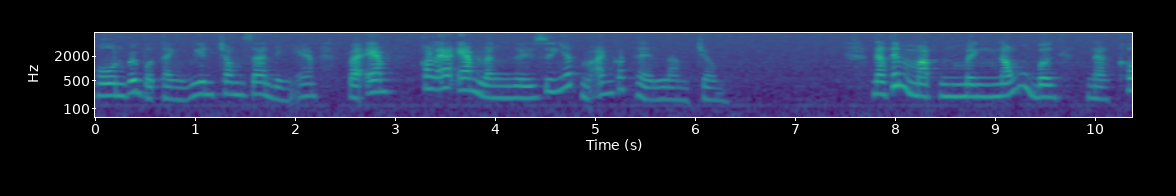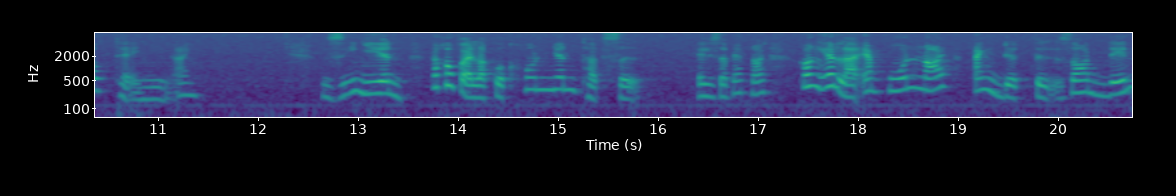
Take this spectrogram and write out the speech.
hôn với một thành viên trong gia đình em và em, có lẽ em là người duy nhất mà anh có thể làm chồng. Nàng thấy mặt mình nóng bừng, nàng không thể nhìn anh. Dĩ nhiên, đó không phải là cuộc hôn nhân thật sự. Elizabeth nói, có nghĩa là em muốn nói anh được tự do đến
